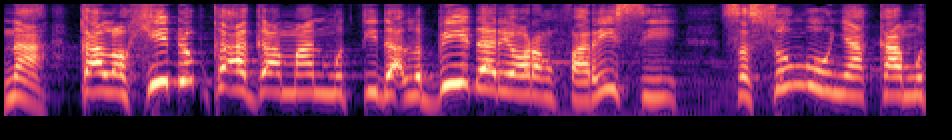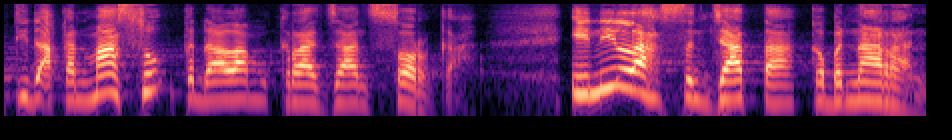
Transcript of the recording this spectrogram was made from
Nah, kalau hidup keagamaanmu tidak lebih dari orang Farisi, sesungguhnya kamu tidak akan masuk ke dalam kerajaan sorga. Inilah senjata kebenaran.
